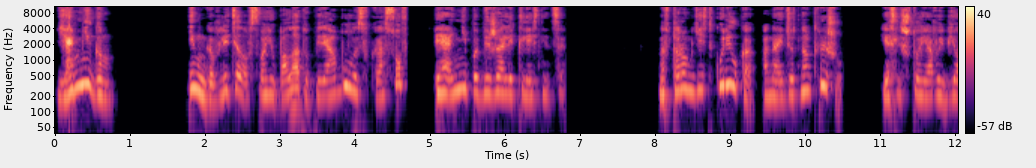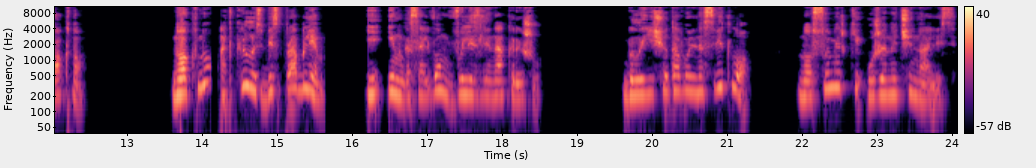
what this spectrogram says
Я мигом. Инга влетела в свою палату, переобулась в кроссов, и они побежали к лестнице. На втором есть курилка, она идет на крышу. Если что, я выбью окно. Но окно открылось без проблем, и Инга со львом вылезли на крышу. Было еще довольно светло, но сумерки уже начинались.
